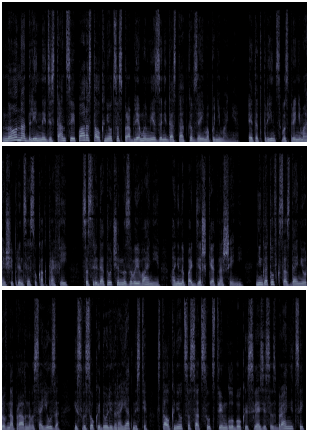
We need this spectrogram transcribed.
но на длинной дистанции пара столкнется с проблемами из-за недостатка взаимопонимания. Этот принц, воспринимающий принцессу как трофей, сосредоточен на завоевании, а не на поддержке отношений, не готов к созданию равноправного союза и с высокой долей вероятности столкнется с отсутствием глубокой связи с избранницей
